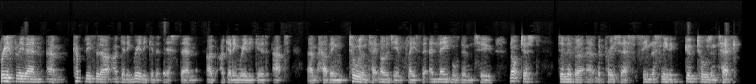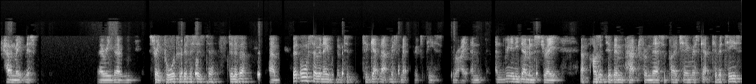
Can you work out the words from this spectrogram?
briefly then, um, companies that are, are getting really good at this then are, are getting really good at um, having tools and technology in place that enable them to not just deliver uh, the process seamlessly. The good tools and tech can make this very, very straightforward for businesses to deliver, um, but also enable them to, to get that risk metrics piece right and, and really demonstrate a positive impact from their supply chain risk activities.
